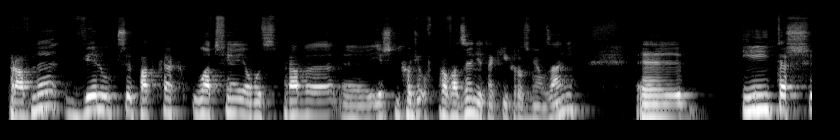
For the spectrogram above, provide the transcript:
prawne w wielu przypadkach ułatwiają sprawę, jeśli chodzi o wprowadzenie takich rozwiązań i też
